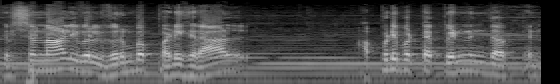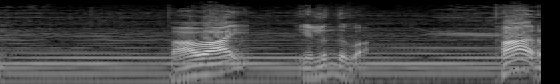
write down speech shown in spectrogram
கிருஷ்ணனால் இவள் விரும்பப்படுகிறாள். அப்படிப்பட்ட பெண் இந்த பெண். பாவாய் எழுந்து வா. பார்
